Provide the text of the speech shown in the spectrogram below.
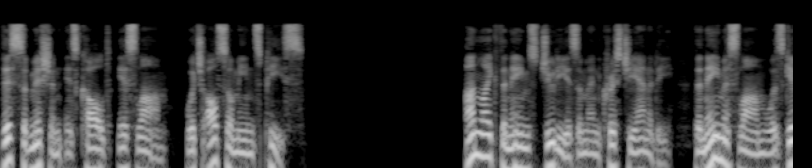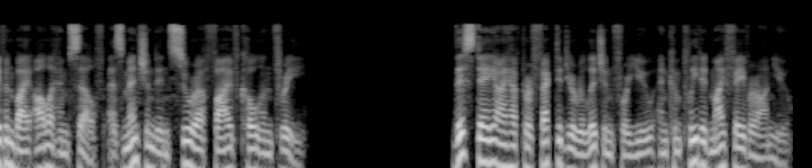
this submission is called Islam, which also means peace. Unlike the names Judaism and Christianity, the name Islam was given by Allah himself as mentioned in Surah 5:3. This day I have perfected your religion for you and completed my favor on you,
